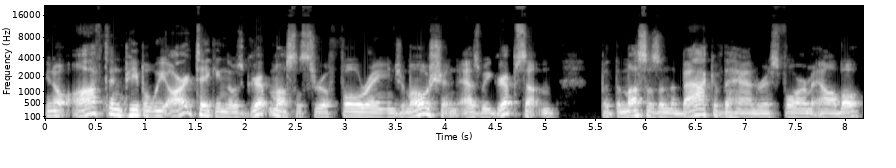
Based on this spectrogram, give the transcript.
you know often people we are taking those grip muscles through a full range of motion as we grip something but the muscles in the back of the hand wrist forearm elbow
